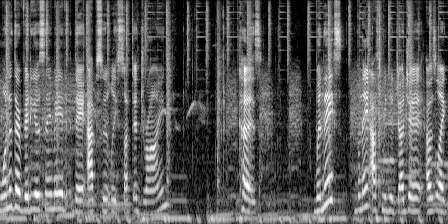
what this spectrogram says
one of their videos they made, they absolutely sucked at drawing. Cause when they when they asked me to judge it, I was like,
